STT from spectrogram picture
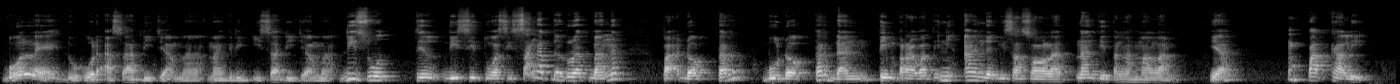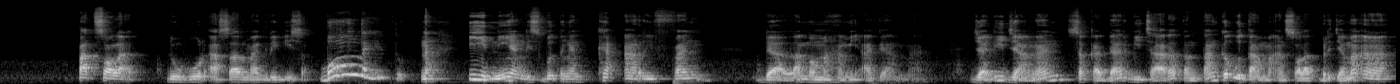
Boleh duhur asar di jama, maghrib isya di jama, disut di situasi sangat darurat banget, Pak dokter, Bu dokter, dan tim perawat ini Anda bisa sholat nanti tengah malam. Ya, empat kali. Empat sholat. Duhur, asar, maghrib, isya. Boleh itu. Nah, ini yang disebut dengan kearifan dalam memahami agama. Jadi jangan sekadar bicara tentang keutamaan sholat berjamaah.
